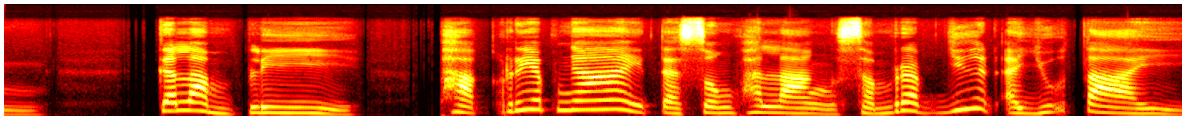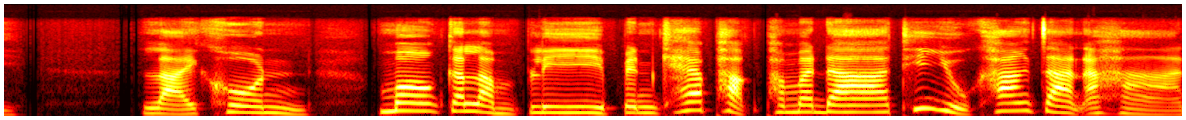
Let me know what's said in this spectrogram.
1. กระหล่ำปลี ผักเรียบง่ายแต่ทรงพลังสำหรับยืดอายุไต หลายคนมองกระหล่ำปลีเป็นแค่ผักธรรมดาที่อยู่ข้างจานอาหาร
